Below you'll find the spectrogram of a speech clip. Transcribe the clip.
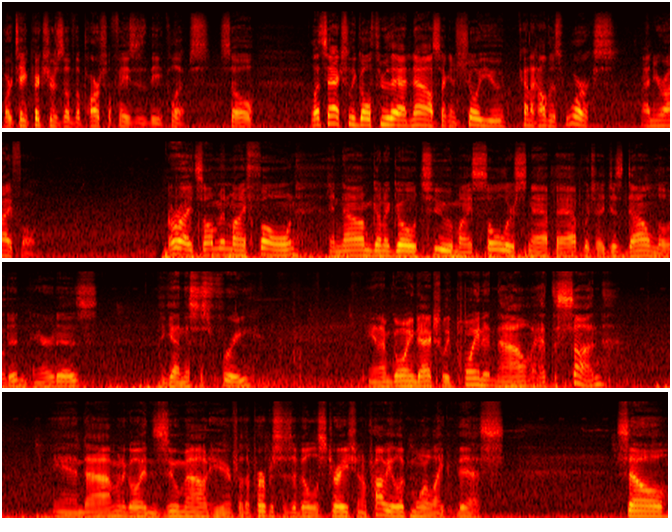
or take pictures of the partial phases of the eclipse. So let's actually go through that now so I can show you kind of how this works on your iPhone. All right, so I'm in my phone and now I'm gonna go to my Solar Snap app, which I just downloaded. And here it is. Again, this is free. And I'm going to actually point it now at the sun. And uh, I'm gonna go ahead and zoom out here for the purposes of illustration. It'll probably look more like this. So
